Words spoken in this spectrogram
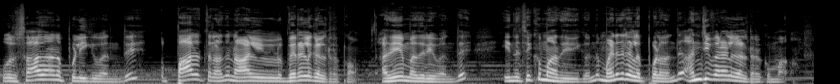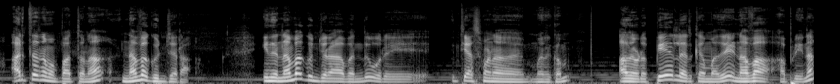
ஒரு சாதாரண புலிக்கு வந்து பாதத்தில் வந்து நாலு விரல்கள் இருக்கும். அதே மாதிரி வந்து இந்த தெக்குமாதேவிக்கு வந்து மனிதர்களை போல வந்து அஞ்சு விரல்கள் இருக்குமா. அடுத்தது நம்ம பார்த்தோன்னா நவகுஞ்சரா. இந்த நவகுஞ்சரா வந்து ஒரு வித்தியாசமான மிருகம். அதோட பேரில் இருக்க மாதிரி நவா அப்படின்னா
